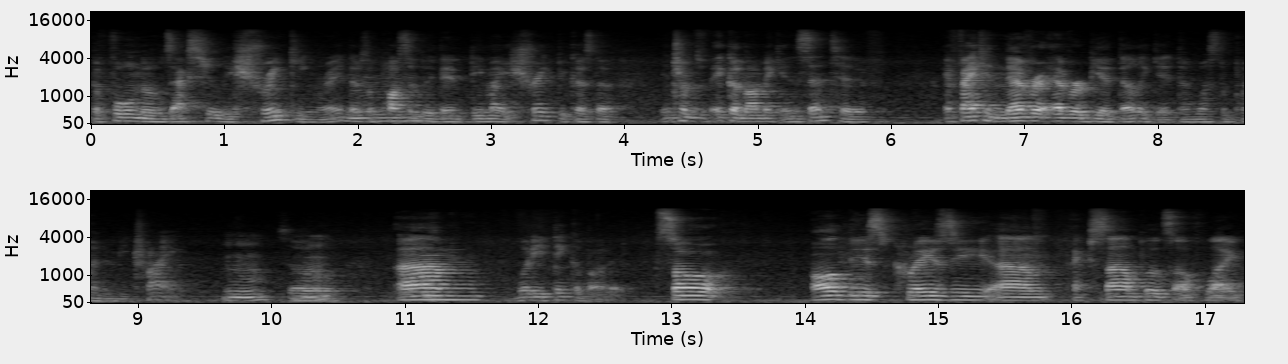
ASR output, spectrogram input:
the full nodes, actually shrinking, right? There's Mhm. a possibility that they might shrink because the in terms of economic incentive, if I can never ever be a delegate, then what's the point of me trying? Mhm. So, Mhm. Um, what do you think about it? So, all these crazy um, examples of like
